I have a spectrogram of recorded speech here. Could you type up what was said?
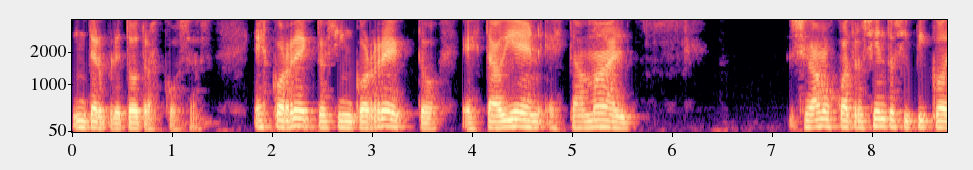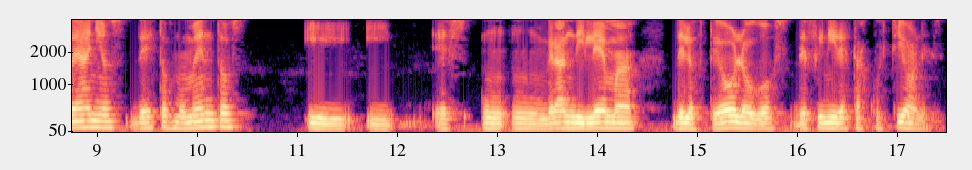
interpretó otras cosas es correcto, es incorrecto, está bien, está mal. Llevamos cuatrocientos y pico de años de estos momentos y, es un, gran dilema de los teólogos definir estas cuestiones,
